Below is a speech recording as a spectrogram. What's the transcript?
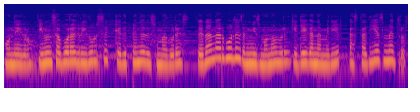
o negro. Tiene un sabor agridulce que depende de su madurez. Se dan árboles del mismo nombre que llegan a medir hasta 10 metros.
